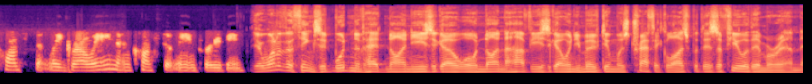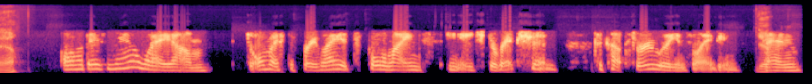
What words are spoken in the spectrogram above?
constantly growing and constantly improving. Yeah, one of the things it wouldn't have had nine years ago or nine and a half years ago when you moved in was traffic lights, but there's a few of them around now. Oh, there's now a um, it's almost a freeway. It's four lanes in each direction to cut through Williams Landing, yep. and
